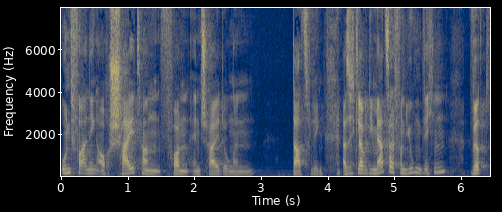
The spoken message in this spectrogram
und vor allen Dingen auch Scheitern von Entscheidungen darzulegen. Also ich glaube, die Mehrzahl von Jugendlichen wird,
